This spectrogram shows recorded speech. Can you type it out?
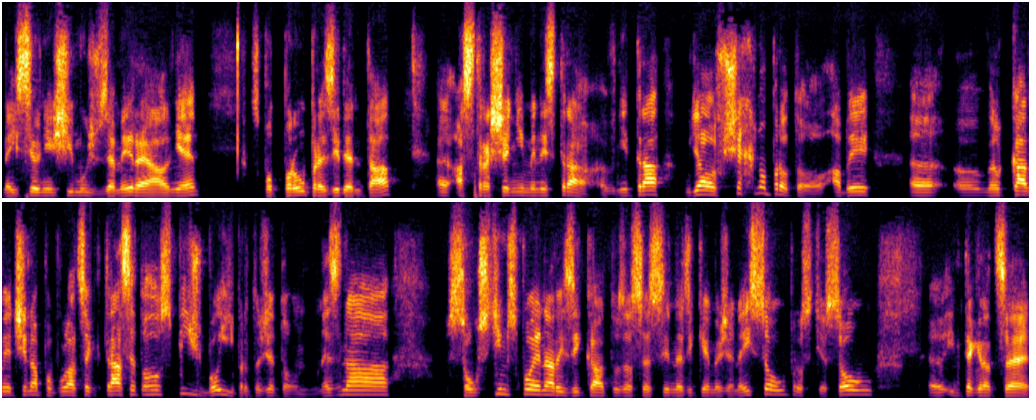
nejsilnější muž v zemi reálně s podporou prezidenta e, a strašení ministra vnitra udělal všechno pro to, aby velká většina populace, která se toho spíš bojí, protože to nezná, jsou s tím spojena rizika, to zase si neříkejme, že nejsou, prostě jsou. Eh, integrace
